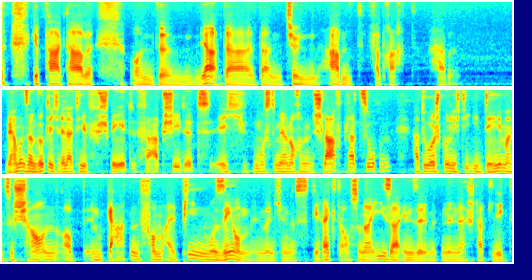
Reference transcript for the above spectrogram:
geparkt habe und ähm, ja, da dann einen schönen Abend verbracht habe. Wir haben uns dann wirklich relativ spät verabschiedet. Ich musste mir noch einen Schlafplatz suchen, hatte ursprünglich die Idee, mal zu schauen, ob im Garten vom Alpinen Museum in München, das direkt auf so einer Isarinsel mitten in der Stadt liegt,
